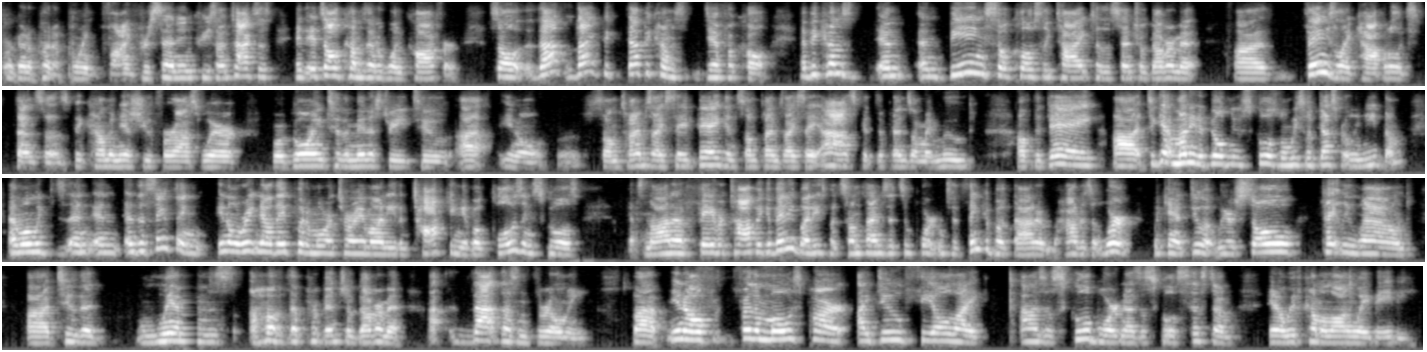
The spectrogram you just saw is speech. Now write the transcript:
We're going to put a 0.5% increase on taxes. It, it's all comes out of one coffer. So that, that, that becomes difficult. It becomes, and, and being so closely tied to the central government, uh, things like capital expenses become an issue for us where we're going to the ministry to uh, you know sometimes i say beg and sometimes i say ask it depends on my mood of the day uh, to get money to build new schools when we so desperately need them and when we and, and and the same thing you know right now they put a moratorium on even talking about closing schools that's not a favorite topic of anybody's but sometimes it's important to think about that and how does it work we can't do it we are so tightly wound uh, to the whims of the provincial government. Uh, that doesn't thrill me. But, you know, for, for the most part, I do feel like as a school board and as a school system, you know, we've come a long way, baby.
